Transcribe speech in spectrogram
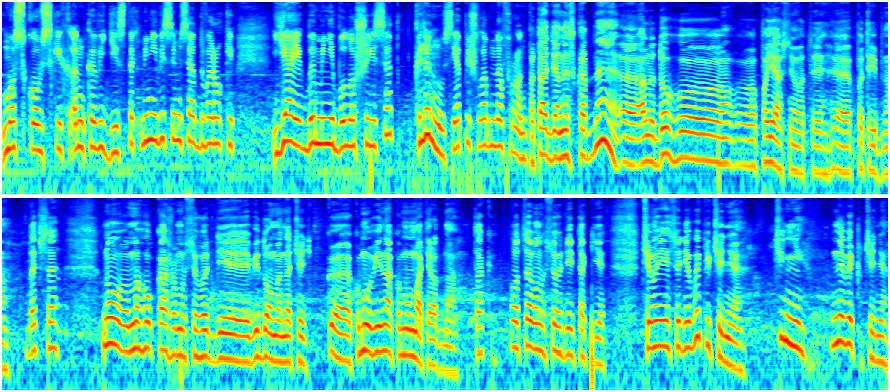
московських анковідістах, мені 82 роки. Я, якби мені було 60, клянусь, я пішла б на фронт. Питання не складне, е, але довго е, пояснювати е, потрібно. Да й все. Ну, ми кажемо сьогодні відомо, значить, кому війна, кому матір одна. Так? Оце воно сьогодні і так є. Чи ми є сьогодні виключення? Чи ні? Не виключення,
